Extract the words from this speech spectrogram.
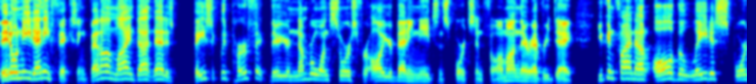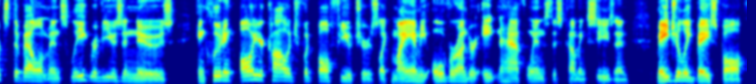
They don't need any fixing. Betonline.net is basically perfect. They're your number one source for all your betting needs and sports info. I'm on there every day. You can find out all the latest sports developments, league reviews, and news, including all your college football futures like Miami over under eight and a half wins this coming season, Major League Baseball.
